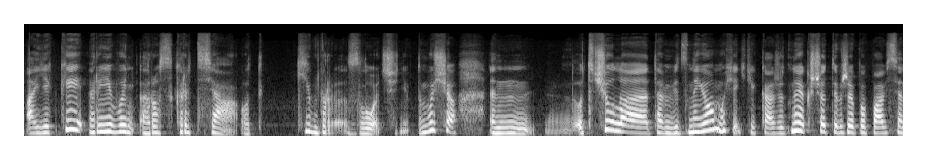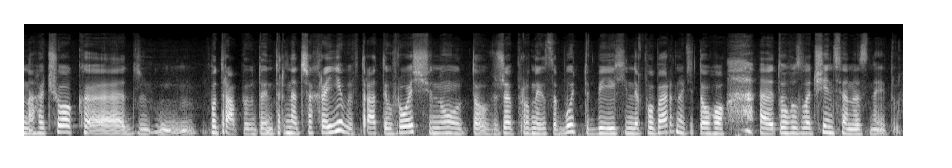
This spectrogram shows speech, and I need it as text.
А який рівень розкриття от кіберзлочинів? Тому що от чула там від знайомих, які кажуть: ну, якщо ти вже попався на гачок, е, потрапив до інтернет-шахраїв і втратив гроші, ну то вже про них забудь, тобі їх і не повернуть, і того, е, того злочинця не знайдуть.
